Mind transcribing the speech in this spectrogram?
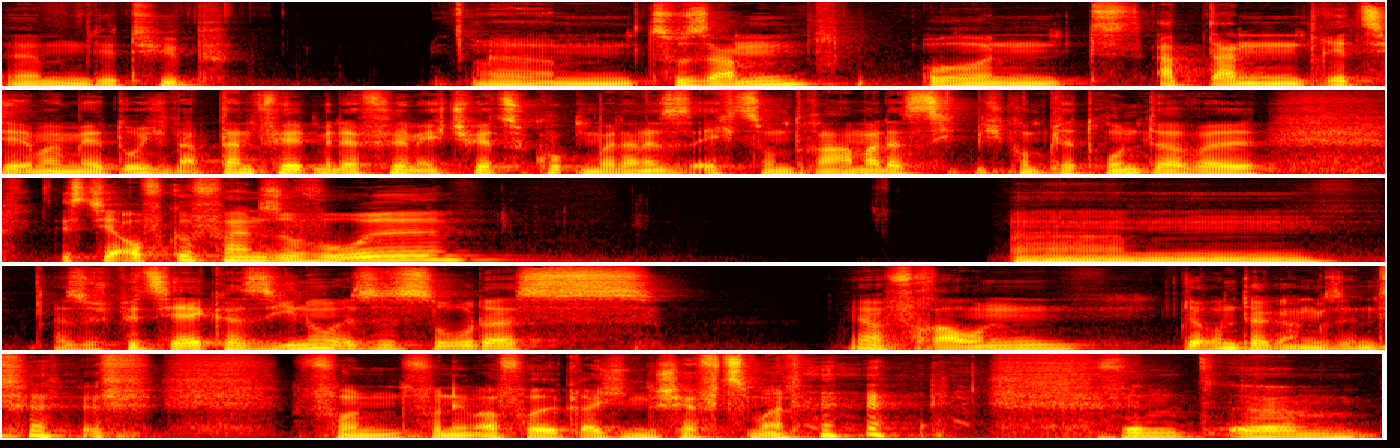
ähm, der Typ, ähm, zusammen und ab dann dreht es ja immer mehr durch und ab dann fällt mir der Film echt schwer zu gucken, weil dann ist es echt so ein Drama, das zieht mich komplett runter, weil ist dir aufgefallen, sowohl ähm, also speziell Casino ist es so, dass ja, Frauen der Untergang sind von, von dem erfolgreichen Geschäftsmann. ich finde, ähm,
